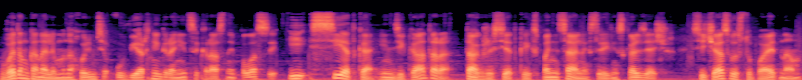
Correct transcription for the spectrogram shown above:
В этом канале мы находимся у верхней границы красной полосы. И сетка индикатора, также сетка экспоненциальных средних скользящих, сейчас выступает нам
